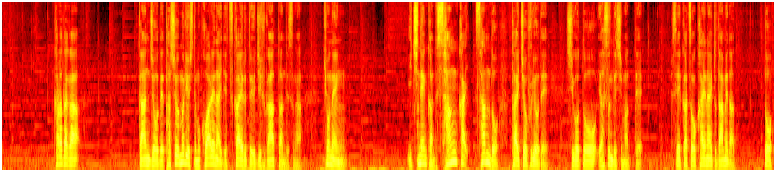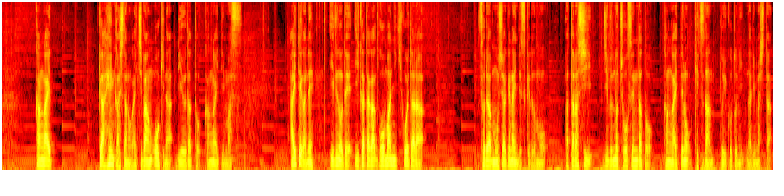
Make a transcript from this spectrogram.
体が頑丈で多少無理をしても壊れないで使えるという自負があったんですが去年1年間で3回3度体調不良で仕事を休んでしまって生活を変えないとダメだと考えが変化したのが一番大きな理由だと考えています。相手がねいるので言い方が傲慢に聞こえたらそれは申し訳ないんですけれども新しい自分の挑戦だと考えての決断ということになりました、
